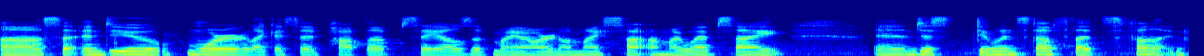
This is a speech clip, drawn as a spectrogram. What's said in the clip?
Uh, so, and do more, like I said, pop-up sales of my art on my on my website, and just doing stuff that's fun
